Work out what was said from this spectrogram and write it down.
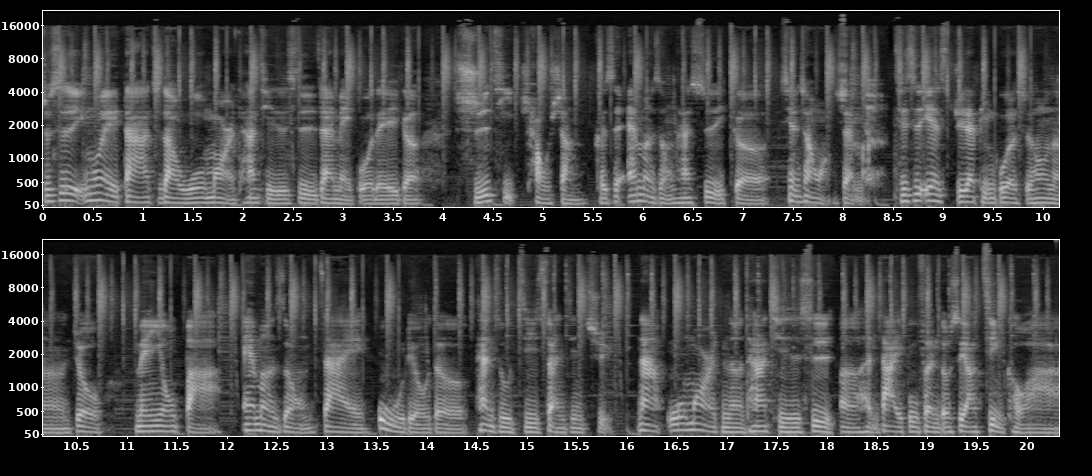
就是因为大家知道 Walmart 它其实是在美国的一个实体超商，可是 Amazon 它是一个线上网站嘛。其实 ESG 在评估的时候呢，就没有把 Amazon 在物流的碳足迹算进去。那 Walmart 呢，它其实是呃很大一部分都是要进口啊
